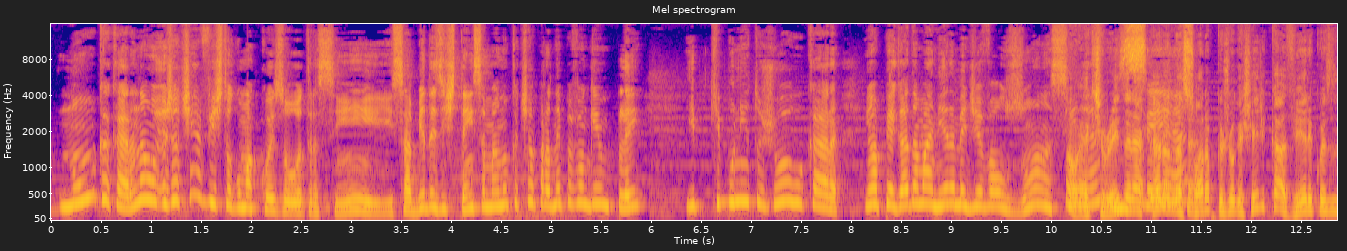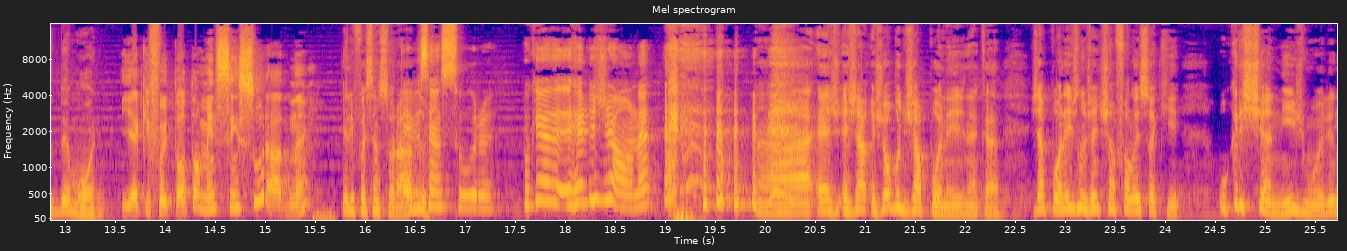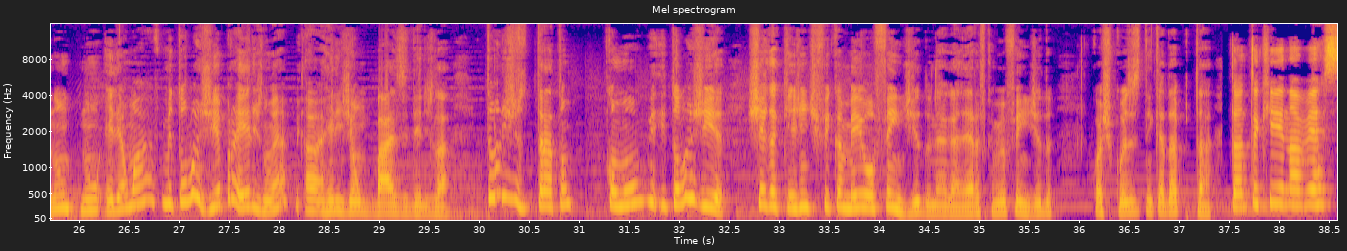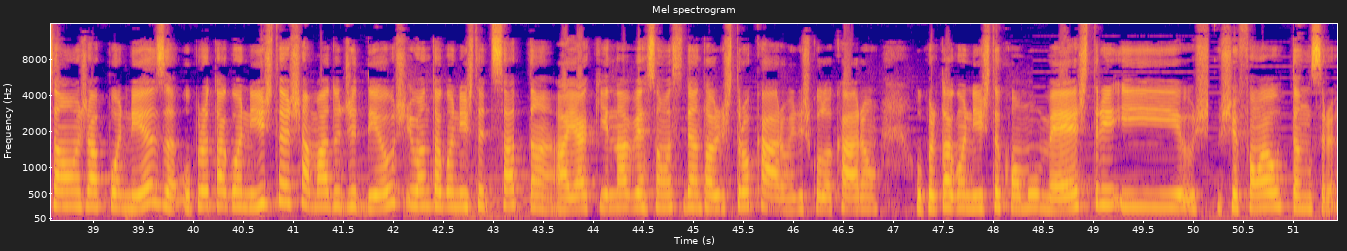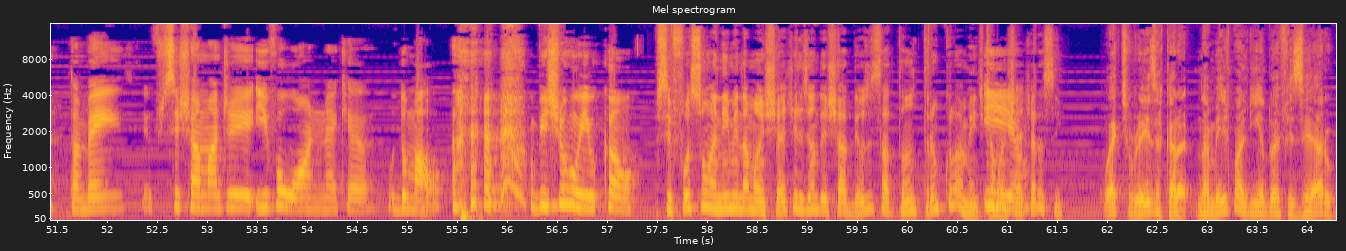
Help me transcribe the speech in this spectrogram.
Nunca, cara. Não, eu já tinha visto alguma coisa ou outra assim e sabia da existência, mas nunca tinha parado nem pra ver um gameplay. E que bonito o jogo, cara. E uma pegada maneira medievalzona, assim. Não, né? ActRaiser é a cara é. da Sora porque o jogo é cheio de caveira e coisa do demônio. E é que foi totalmente censurado, né? Ele foi censurado? Teve censura. Porque é religião, né? Ah, é, é jogo de japonês, né, cara? Japonês, a gente já falou isso aqui. O cristianismo, ele não, não ele é uma mitologia pra eles, não é a, a religião base deles lá. Então eles tratam como mitologia. Chega aqui a gente fica meio ofendido, né? A galera fica meio ofendida com as coisas e tem que adaptar. Tanto que na versão japonesa, o protagonista é chamado de Deus e o antagonista de Satã. Aí aqui na versão ocidental eles trocaram. Eles colocaram o protagonista como o mestre e o, ch- o chefão é o Tansra. Também se chama de Evil One, né? Que é o do mal. o bicho ruim, o cão. Se fosse um anime na manchete, eles iam deixar Deus e Satã tranquilamente, que a manchete era assim. O ActRaiser, cara, na mesma linha do F0,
